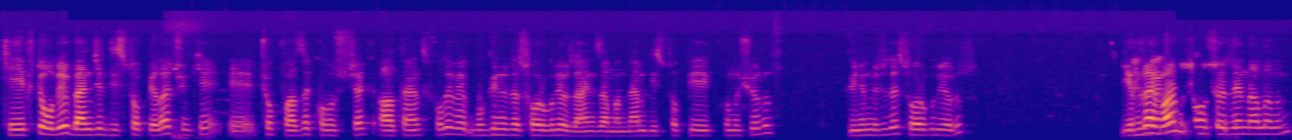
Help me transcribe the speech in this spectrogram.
Keyifli oluyor bence distopyalar çünkü e, çok fazla konuşacak alternatif oluyor ve bugünü de sorguluyoruz aynı zamanda. Hem distopyayı konuşuyoruz, günümüzü de sorguluyoruz. Yıldıray ben- var mı? Son sözlerini alalım.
